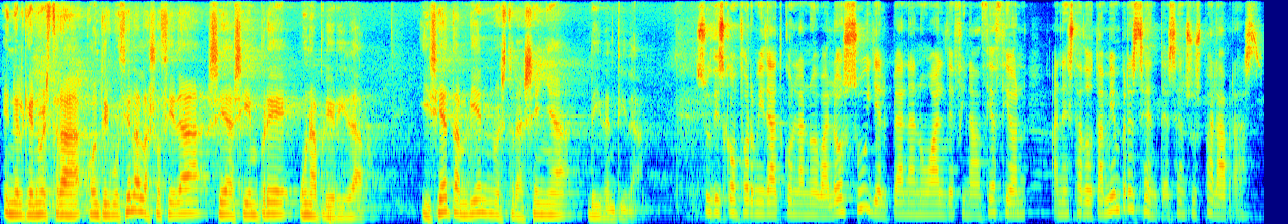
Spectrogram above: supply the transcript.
en el que nuestra contribución a la sociedad sea siempre una prioridad y sea también nuestra seña de identidad. Su disconformidad con la nueva LOSU y el Plan Anual de Financiación han estado también presentes en sus palabras.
